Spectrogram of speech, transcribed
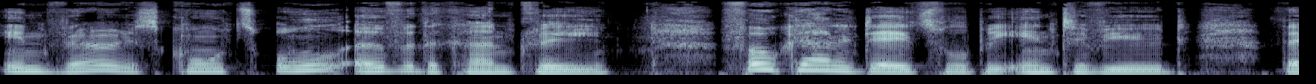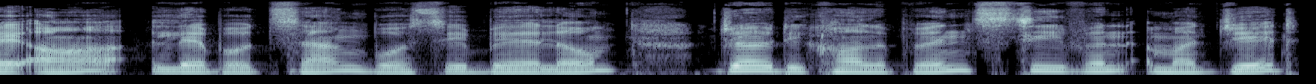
in various courts all over the country. Four candidates will be interviewed. They are Lebotsang Bosielo, Jody Kollapen, Stephen Majiedt,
